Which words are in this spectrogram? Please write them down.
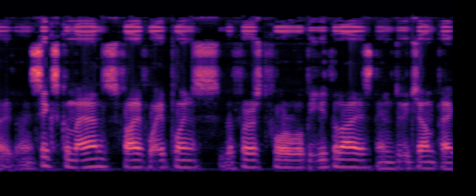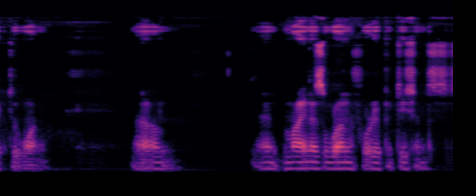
uh, six commands, five waypoints. The first four will be utilized and do jump back to one. Um, and minus one for repetitions.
